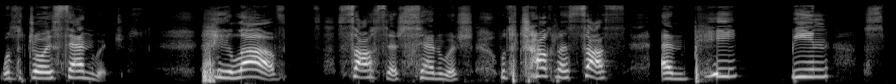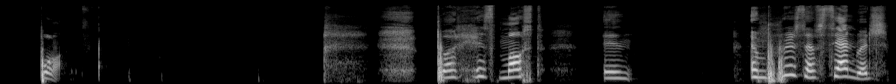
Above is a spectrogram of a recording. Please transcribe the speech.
with Joy's sandwiches. He loved sausage sandwich with chocolate sauce and pea bean spawns. But his most in, impressive sandwich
